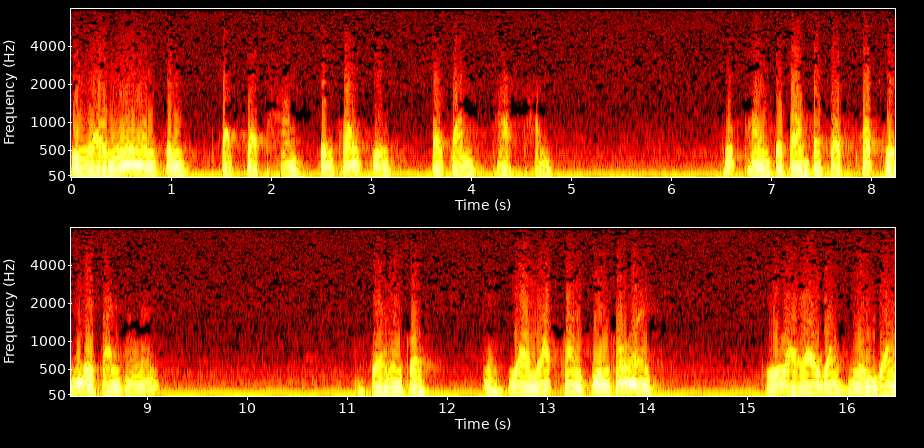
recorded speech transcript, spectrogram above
สิ่งเหล่านี้มันเป็นสัจธรรมเป็นของจริงประจำผาดขันทุกท่านจะต้องประสบพบเห็นโดยกันทั้งนั้น แต่มันก็ยอมรับความจริงของมัน ถือว่าเรายังหนุ่มยัง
